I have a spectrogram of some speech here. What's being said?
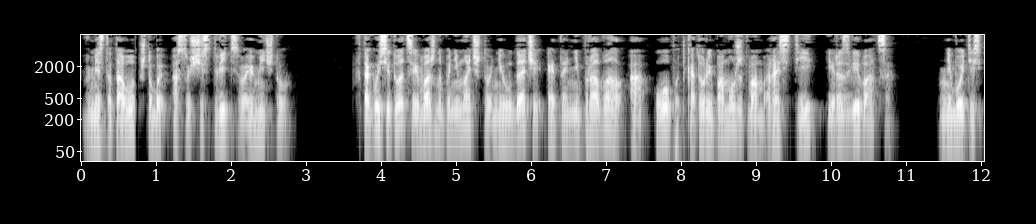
вместо того, чтобы осуществить свою мечту. В такой ситуации важно понимать, что неудачи – это не провал, а опыт, который поможет вам расти и развиваться. Не бойтесь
